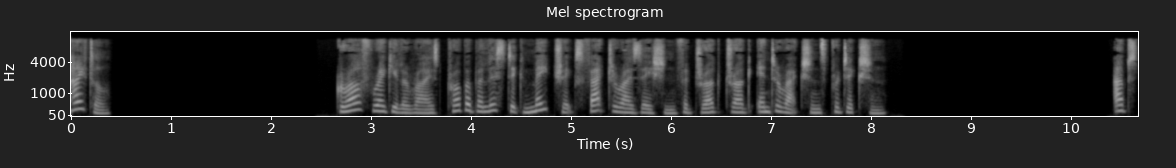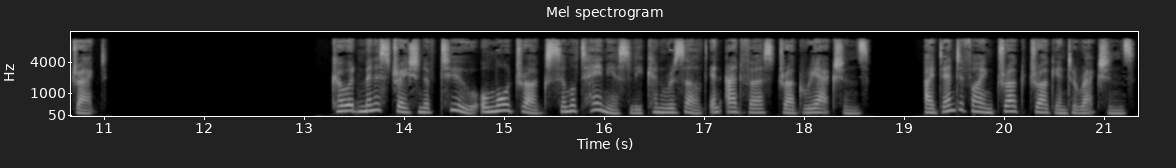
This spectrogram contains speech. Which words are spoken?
Title Graph Regularized Probabilistic Matrix Factorization for Drug Drug Interactions Prediction. Abstract Co administration of two or more drugs simultaneously can result in adverse drug reactions. Identifying drug drug interactions,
